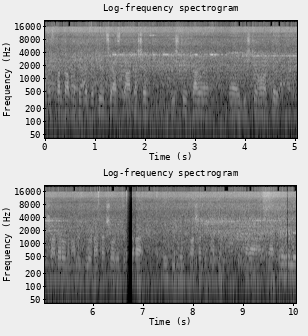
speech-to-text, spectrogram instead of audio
অবস্থানটা আপনাদেরকে দেখিয়েছি। আজকে আকাশের বৃষ্টির কারণে বৃষ্টি হওয়াতে সাধারণ মানুষগুলো ঢাকা শহরে যারা এই বিল্ডিং প্রাসাদে থাকেন, তারা রাত্রে হলে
